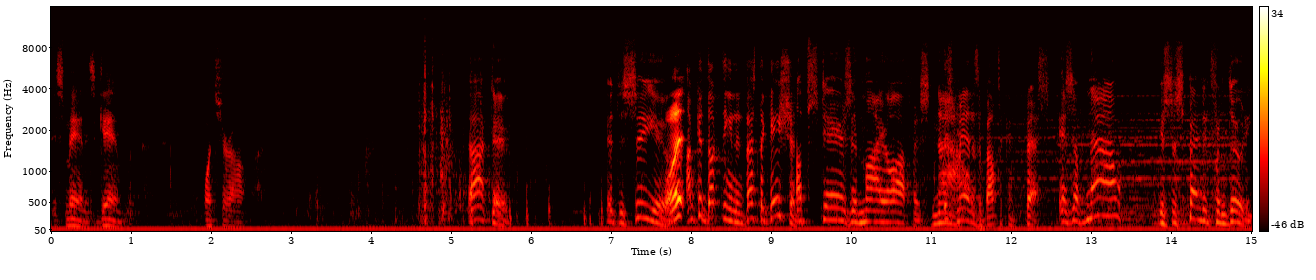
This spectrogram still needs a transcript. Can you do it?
This man is gambling. What's your offer? Doctor, good to see you. What? I'm conducting an investigation. Upstairs in my office now. This man is about to confess. As of now, you're suspended from duty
